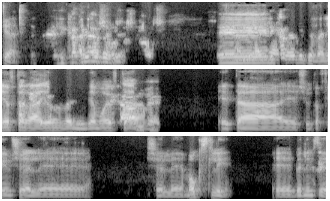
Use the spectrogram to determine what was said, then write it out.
כן. לקראת הקרב שלוש שלוש. אני אוהב את זה, ואני אוהב את הרעיון, ואני גם אוהב את השותפים של, של מוקסלי, בין אם זה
